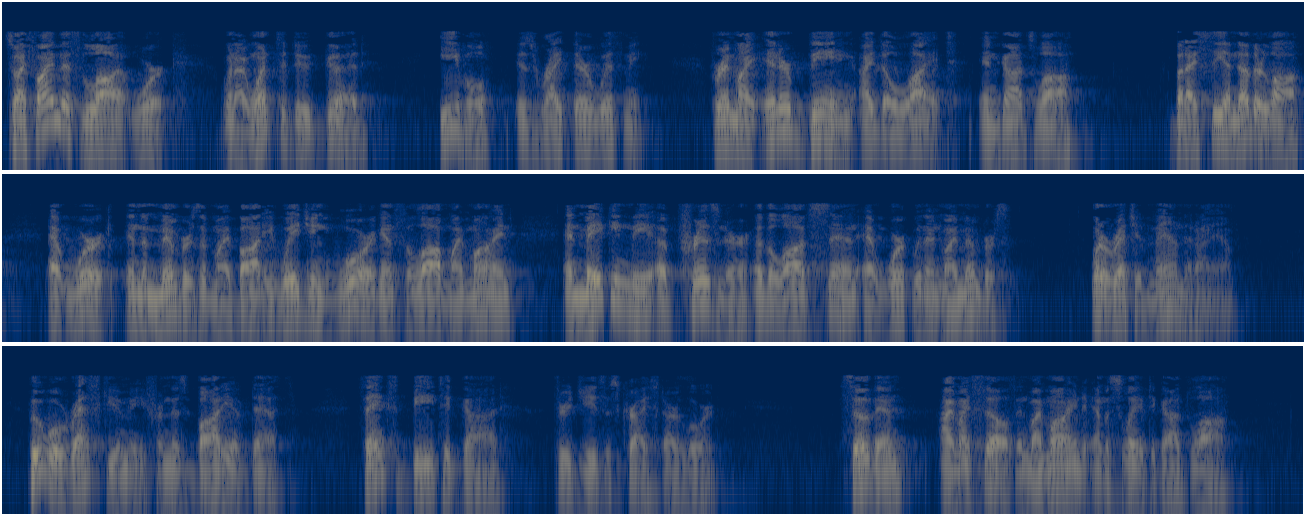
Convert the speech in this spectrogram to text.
So I find this law at work. When I want to do good, evil is right there with me. For in my inner being I delight in God's law. But I see another law at work in the members of my body, waging war against the law of my mind and making me a prisoner of the law of sin at work within my members. What a wretched man that I am. Who will rescue me from this body of death? Thanks be to God through Jesus Christ our Lord. So then, I myself, in my mind, am a slave to God's law.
